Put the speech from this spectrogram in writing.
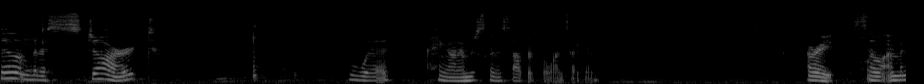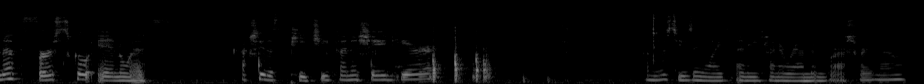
So I'm going to start with... Hang on, I'm just going to stop it for one second. Alright, so I'm going to first go in with actually this peachy kind of shade here. I'm just using like any kind of random brush right now.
